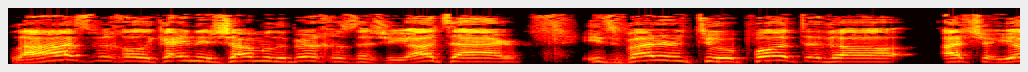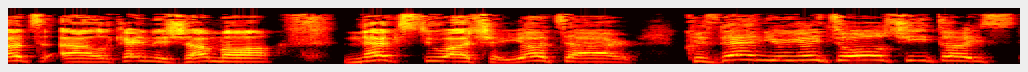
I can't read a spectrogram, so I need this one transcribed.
It's better to put the al Neshama next to Ashayotar, because then you're going to all shitais.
